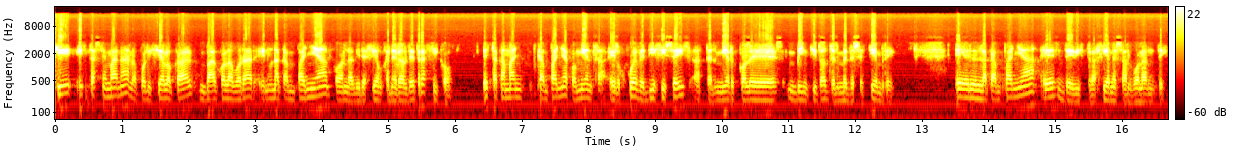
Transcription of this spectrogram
que esta semana la Policía Local va a colaborar en una campaña con la Dirección General de Tráfico. Esta campaña comienza el jueves 16 hasta el miércoles 22 del mes de septiembre. la campaña es de distracciones al volante.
